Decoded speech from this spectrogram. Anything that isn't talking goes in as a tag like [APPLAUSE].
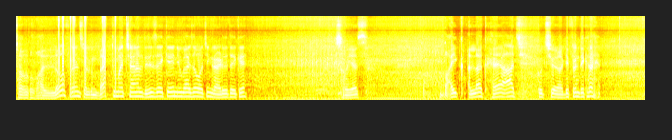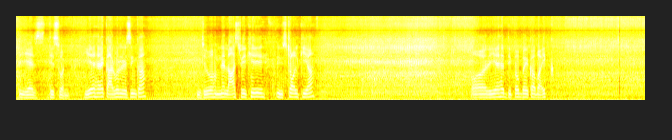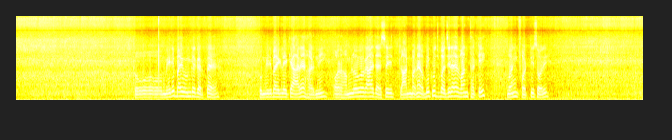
So hello friends welcome back to my channel this is AK new guys are watching ride with AK so yes bike अलग है आज। कुछ uh, different दिख रहा है। Yes this one ये है कार्बन रेसिंग का, जो हमने लास्ट वीक ही इंस्टॉल किया। और ये है दीपक भाई का बाइक तो मेरी बाइक उनके घर पे है। तो मेरी बाइक लेके आ रहे हैं हरनी। और हम लोगों का आज ऐसे ही प्लान बना है। अभी कुछ बज रहा है one thirty one forty sorry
